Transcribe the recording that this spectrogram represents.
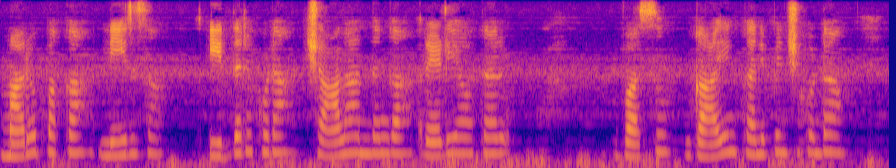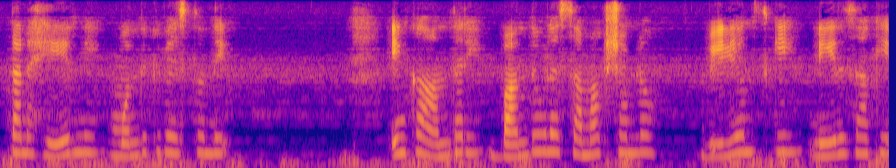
మరో పక్క నీరస. ఇద్దరు కూడా చాలా అందంగా రెడీ అవుతారు. వసు గాయం కనిపించకుండా తన హెయిర్ని ముందుకు వేస్తుంది. ఇంకా అందరి బంధువుల సమక్షంలో విలియమ్స్కి నీరసాకి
